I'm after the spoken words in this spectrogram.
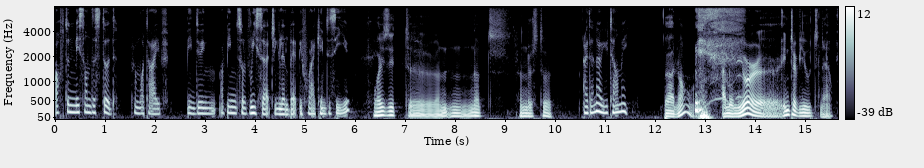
often misunderstood from what I've been doing. I've been sort of researching a little bit before I came to see you. why is it uh, not understood I don't know. You tell me. But no, I mean you're uh, interviewed now.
